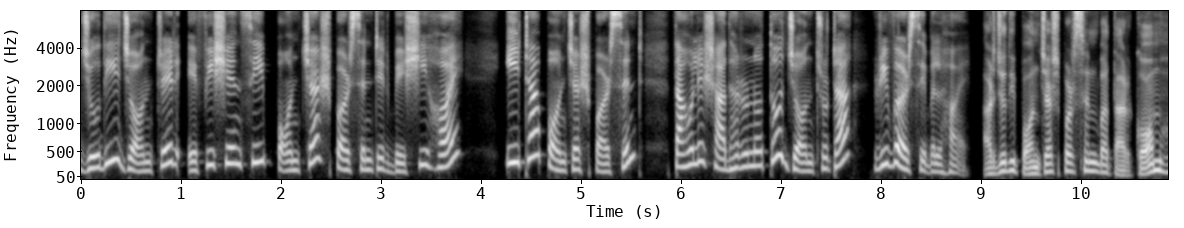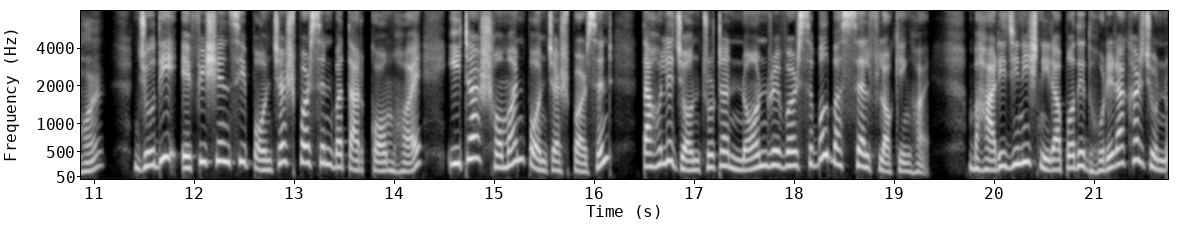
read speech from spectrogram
যদি যন্ত্রের এফিসিয়েন্সি পঞ্চাশ পার্সেন্টের বেশি হয় ইটা পঞ্চাশ পার্সেন্ট তাহলে সাধারণত যন্ত্রটা রিভার্সিবল হয়। আর যদি পঞ্চাশ পার্সেন্ট বা তার কম হয়? যদি এফিসিয়েন্সি পঞ্চাশ পার্সেন্ট বা তার কম হয় ইটা সমান পঞ্চাশ পার্সেন্ট তাহলে যন্ত্রটা নন রিভার্সেবল বা সেলফ লকিং হয়। ভারী জিনিস নিরাপদে ধরে রাখার জন্য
